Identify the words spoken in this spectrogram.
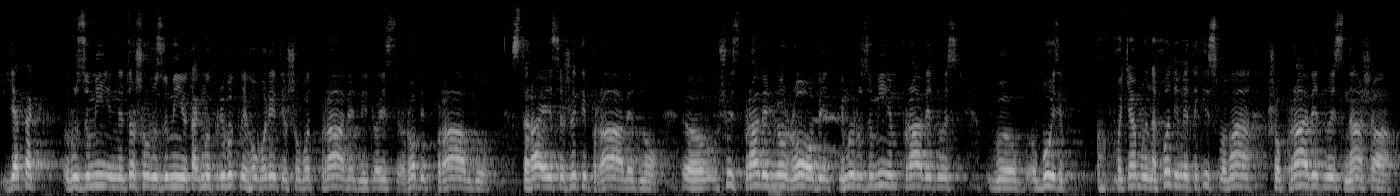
я так розумію, не то, що розумію, так ми привикли говорити, що от праведний, тобто робить правду, старається жити праведно, е, щось правильно робить. І ми розуміємо праведність в Бозі. Хоча ми знаходимо такі слова, що праведність наша.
